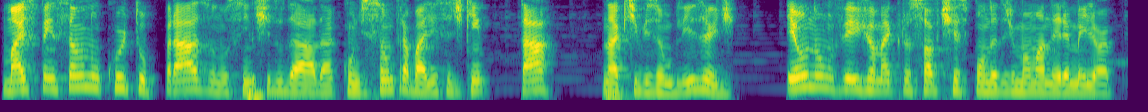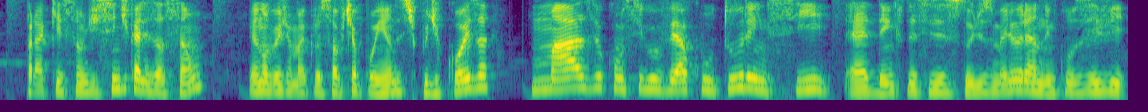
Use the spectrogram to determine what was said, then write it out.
Mas pensando no curto prazo, no sentido da, da condição trabalhista de quem tá na Activision Blizzard, eu não vejo a Microsoft respondendo de uma maneira melhor para a questão de sindicalização. Eu não vejo a Microsoft apoiando esse tipo de coisa, mas eu consigo ver a cultura em si é, dentro desses estúdios melhorando. Inclusive,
